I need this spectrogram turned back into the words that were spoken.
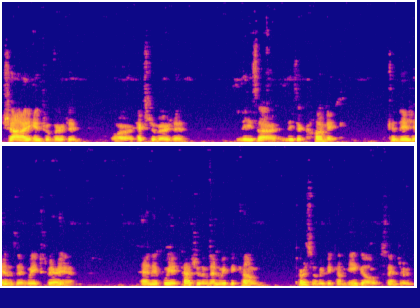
shy, introverted, or extroverted, these are, these are karmic conditions that we experience and if we attach to them, then we become person, we become ego-centered.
